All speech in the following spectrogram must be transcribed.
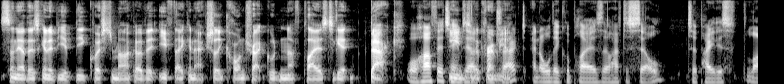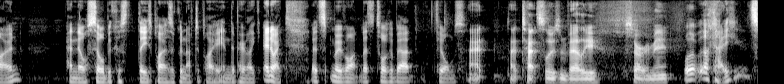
So now there's going to be a big question mark over if they can actually contract good enough players to get back. Well, half their team's out the of Premier. contract, and all their good players they'll have to sell to pay this loan, and they'll sell because these players are good enough to play in the Premier League. Anyway, let's move on. Let's talk about films. That that tat's losing value. Sorry, man. Well, okay, it's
